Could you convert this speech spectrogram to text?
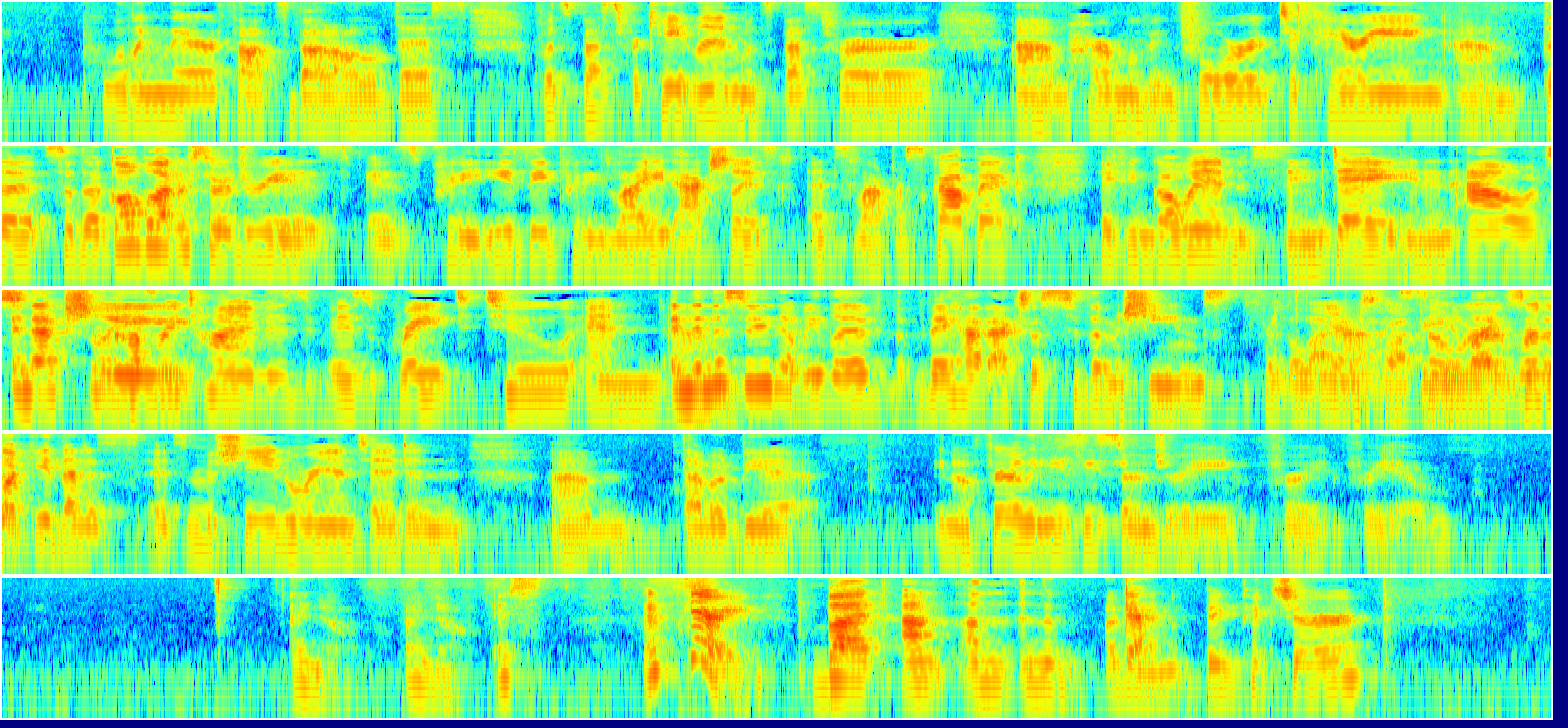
pooling their thoughts about all of this. What's best for Kaitlin what's best for um, her moving forward to carrying um, the so the gallbladder surgery is is pretty easy pretty light. Actually it's it's laparoscopic. They can go in same day in and out. And actually- recovery time is is great too and And in um, the city that we live, they have access to the machines for the laparoscopy. yeah, so we're, like, so we're that- lucky that it's it's machine oriented and um, that would be a you know fairly easy surgery for for you. I know, I know. It's It's scary, but on, on in the again big picture,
